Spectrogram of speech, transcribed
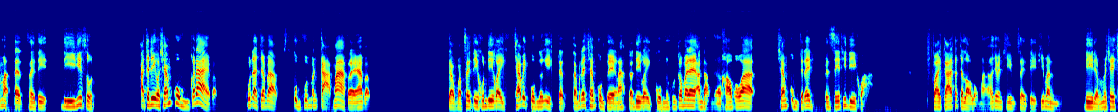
มป์อะแต่สถิติดีที่สุด อาจจะดีกว่าแชมป์กลุ่มก็ได้แบบ คุณอาจจะแบบกลุ่มคุณมันกากมากเลยนะแบบ แต่แบบสถิติคุณดีกว่าอีกแชมป์อีกกลุ่มหนึ่งอีก แต่แต่ไม่ได้แชมป์กลุ่มตัวเองนะ แต่ดีกว่าอีกกลุ่มหนึ่งคุณก็ไม่ได้อันดับเหนือเขาเพราะว่าแชมป์กลุ่มจะได้เป็นซีทที่ดีกว่า wild card ก็จะรองลงมา ก็จะเป็นทีมสถิติที่มันดีแต่มันไม่ใช่แช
